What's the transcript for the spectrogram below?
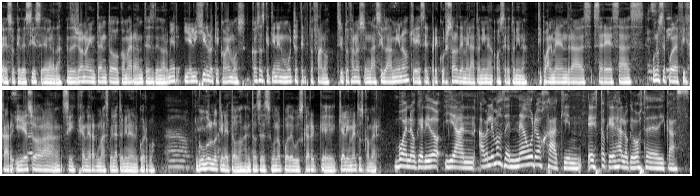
eso que decís es verdad. Entonces yo no intento comer antes de dormir y elegir lo que comemos, cosas que tienen mucho triptofano. Triptofano es un ácido amino que es el precursor de melatonina o serotonina, tipo almendras, cerezas. Eso Uno se sí, puede fijar y puede eso va a sí, generar más melatonina en el cuerpo. Ah. Google lo tiene todo, entonces uno puede buscar qué, qué alimentos comer. Bueno, querido Ian, hablemos de neurohacking, esto que es a lo que vos te dedicas.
